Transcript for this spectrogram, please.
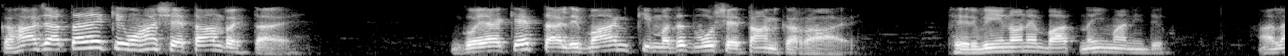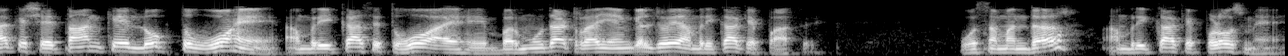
کہا جاتا ہے کہ وہاں شیطان رہتا ہے۔ گویا کہ طالبان کی مدد وہ شیطان کر رہا ہے۔ پھر بھی انہوں نے بات نہیں مانی، دیکھو۔ حالانکہ شیطان کے لوگ تو وہ ہیں، امریکہ سے تو وہ آئے ہیں۔ برمودا ٹرائی اینگل جو ہے امریکہ کے پاس ہے۔ وہ سمندر امریکہ کے پڑوس میں ہے۔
